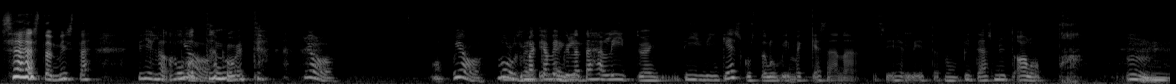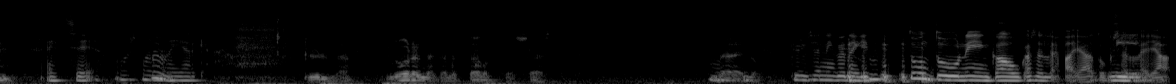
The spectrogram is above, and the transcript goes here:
säästämistä vielä aloittanut, että joo. Joo, mulla se mä kävin jotenkin- kyllä tähän liittyen tiiviin keskustelun viime kesänä siihen liittyen, että mun pitäisi nyt aloittaa. Mm. Mm. Että se olisi varmaan Mm. järkevää. Kyllä. Nuorena kannattaa aloittaa säästäminen. Mä en et Kyllä se niin jotenkin tuntuu niin kaukaiselle ajatukselle Niin. ja,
